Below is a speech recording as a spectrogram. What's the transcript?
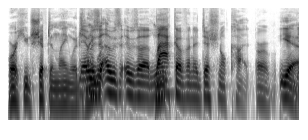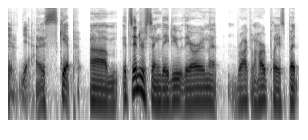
or a huge shift in language. It was, Langu- it was it was a lack of an additional cut or yeah, yeah a skip. Um, it's interesting. They do. They are in that rock and a hard place, but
